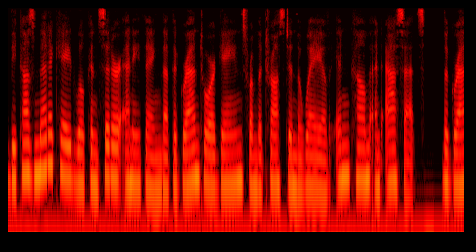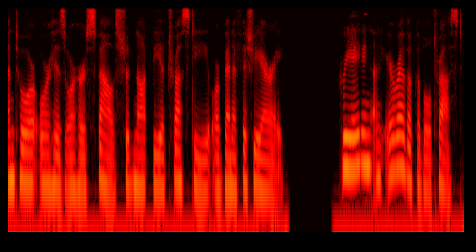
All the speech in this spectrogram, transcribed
Because Medicaid will consider anything that the grantor gains from the trust in the way of income and assets, the grantor or his or her spouse should not be a trustee or beneficiary. Creating an irrevocable trust.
